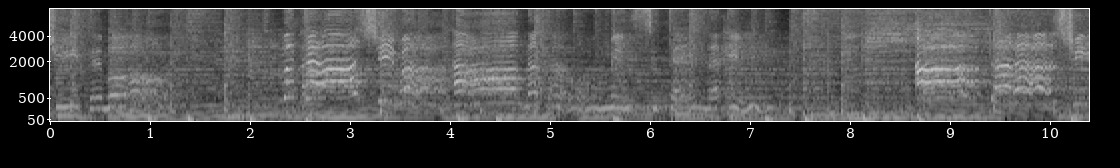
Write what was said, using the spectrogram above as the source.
しても私はあなたを見捨てない。新しい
